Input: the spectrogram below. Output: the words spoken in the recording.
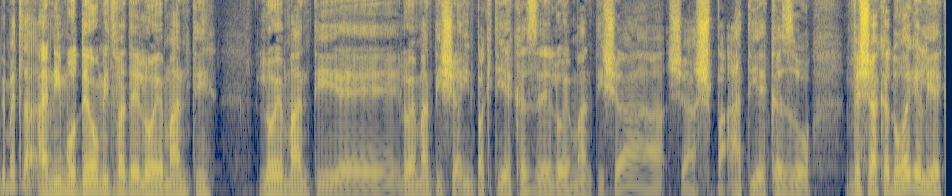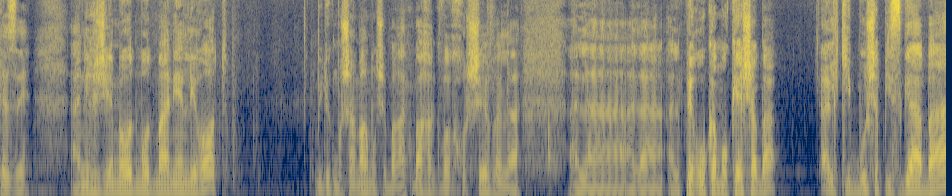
באמת, לה, אני מודה ומתוודה, לא האמנתי. לא האמנתי, אה, לא האמנתי שהאימפקט יהיה כזה, לא האמנתי שה, שההשפעה תהיה כזו, ושהכדורגל יהיה כזה. אני חושב שיהיה מאוד מאוד מעניין לראות. בדיוק כמו שאמרנו, שברק בכר כבר חושב על, ה, על, ה, על, ה, על פירוק המוקש הבא, על כיבוש הפסגה הבאה.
